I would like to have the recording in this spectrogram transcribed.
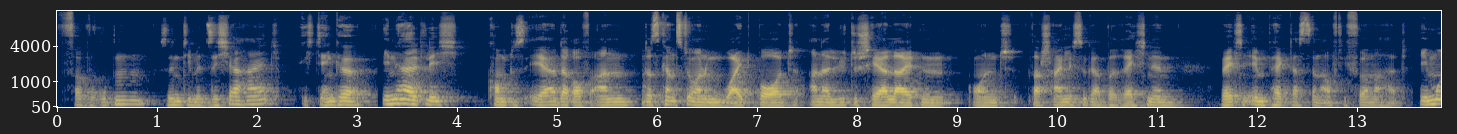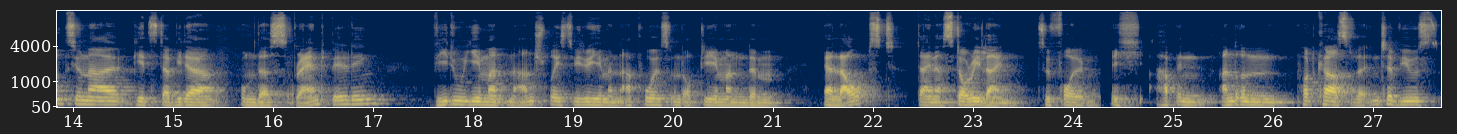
Verwoben sind die mit Sicherheit. Ich denke, inhaltlich kommt es eher darauf an, das kannst du an einem Whiteboard analytisch herleiten und wahrscheinlich sogar berechnen, welchen Impact das dann auf die Firma hat. Emotional geht es da wieder um das Brandbuilding, wie du jemanden ansprichst, wie du jemanden abholst und ob du jemandem erlaubst, deiner Storyline zu folgen. Ich habe in anderen Podcasts oder Interviews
